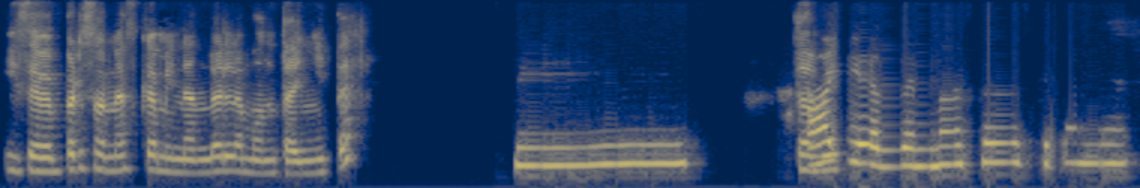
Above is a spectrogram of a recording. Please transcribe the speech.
y se ven personas caminando en la montañita. Sí. También, Ay, y además, ¿sabes qué también,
